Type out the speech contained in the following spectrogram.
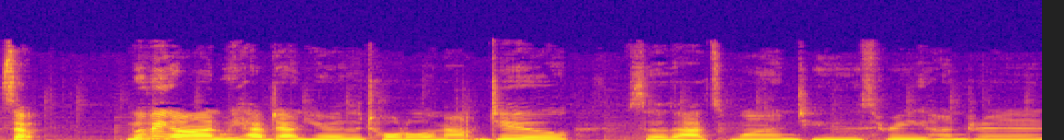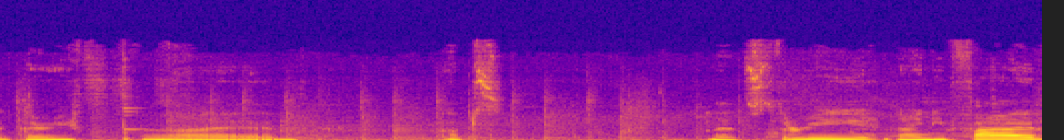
So moving on, we have down here the total amount due. So that's one, two, three hundred thirty-five. Oops. That's 395.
